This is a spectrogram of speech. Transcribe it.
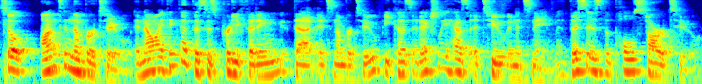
So on to number two. And now I think that this is pretty fitting that it's number two because it actually has a two in its name. This is the Polestar 2.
